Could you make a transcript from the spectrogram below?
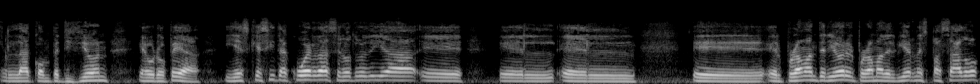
la, competición europea. Y es que si te acuerdas, el otro día eh, el, el, el, programa anterior, el programa del viernes pasado,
